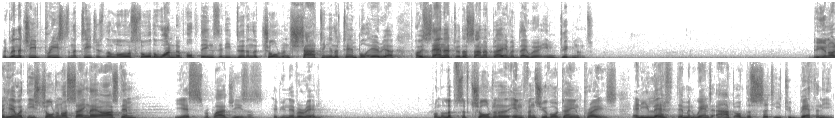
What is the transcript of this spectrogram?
But when the chief priests and the teachers of the law saw the wonderful things that he did and the children shouting in the temple area, Hosanna to the Son of David, they were indignant. Do you not hear what these children are saying? They asked him. Yes, replied Jesus. Have you never read? From the lips of children and infants you have ordained praise. And he left them and went out of the city to Bethany,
